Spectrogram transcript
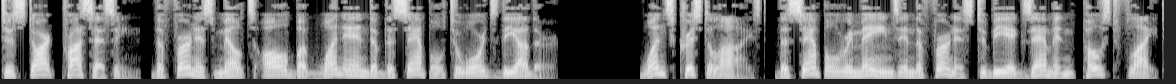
To start processing, the furnace melts all but one end of the sample towards the other. Once crystallized, the sample remains in the furnace to be examined post-flight.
